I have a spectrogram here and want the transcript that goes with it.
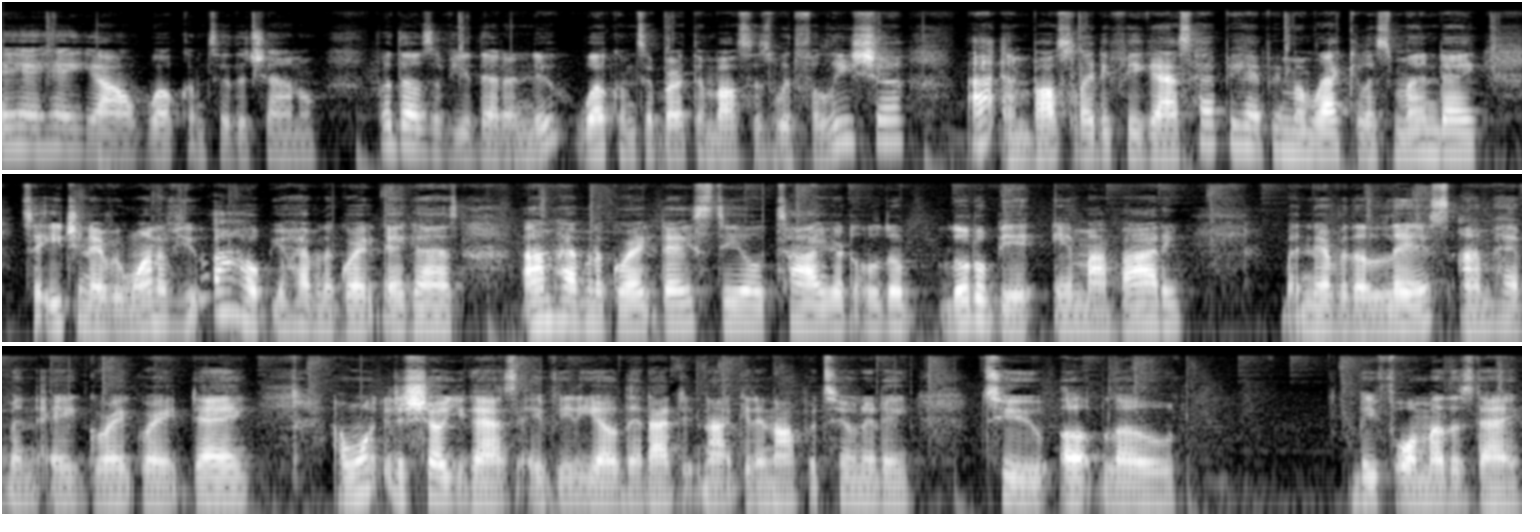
Hey, hey, hey, y'all. Welcome to the channel. For those of you that are new, welcome to Birthing Bosses with Felicia. I am Boss Lady for you guys. Happy, happy, miraculous Monday to each and every one of you. I hope you're having a great day, guys. I'm having a great day. Still tired a little, little bit in my body, but nevertheless, I'm having a great, great day. I wanted to show you guys a video that I did not get an opportunity to upload before Mother's Day.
